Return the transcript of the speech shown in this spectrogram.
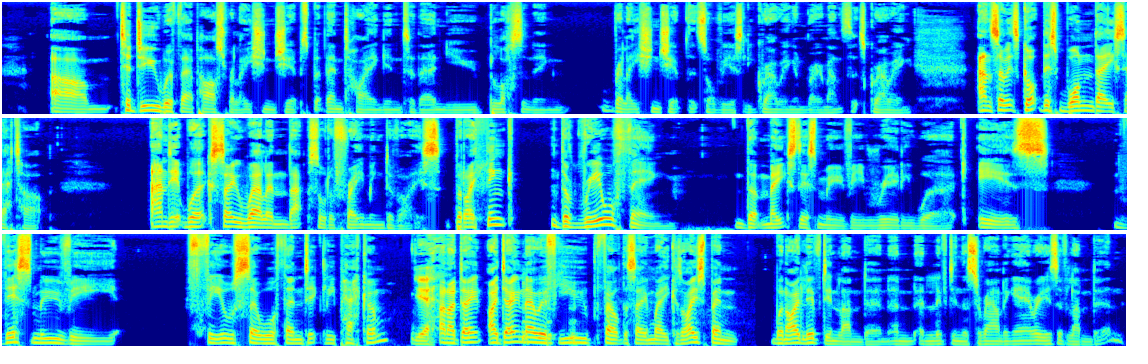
um to do with their past relationships but then tying into their new blossoming relationship that's obviously growing and romance that's growing. And so it's got this one day setup and it works so well in that sort of framing device. But i think the real thing that makes this movie really work is this movie feels so authentically Peckham, Yeah. and I don't I don't know if you felt the same way because I spent when I lived in London and, and lived in the surrounding areas of London.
